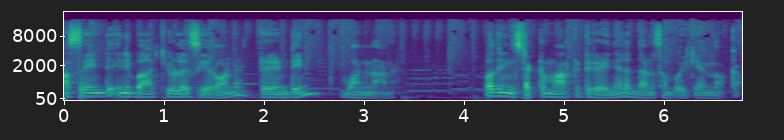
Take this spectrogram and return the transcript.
അസൈൻഡ് ഇനി ബാക്കിയുള്ള സീറോ ആണ് ടേൺഡ് ഇൻ വൺ ആണ്. അപ്പോൾ അതിന് ഇൻസ്ട്രക്ടർ മാർക്കിട്ട് കഴിഞ്ഞാൽ എന്താണ് സംഭവിക്കുക എന്ന് നോക്കാം.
